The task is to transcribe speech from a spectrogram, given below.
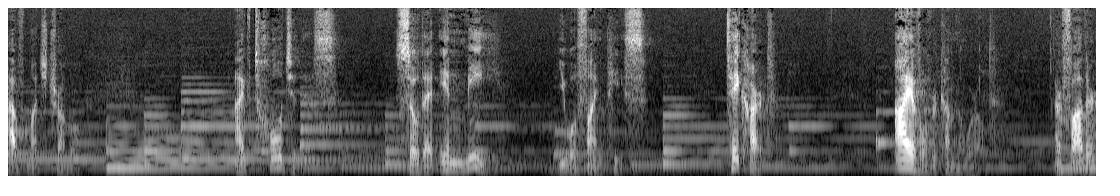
have much trouble. I've told you this so that in me you will find peace. Take heart. I have overcome the world. Our Father,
